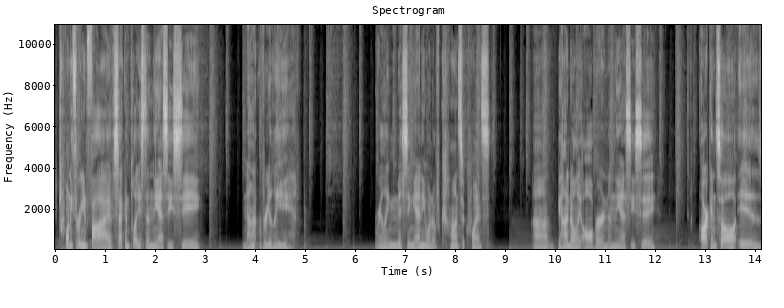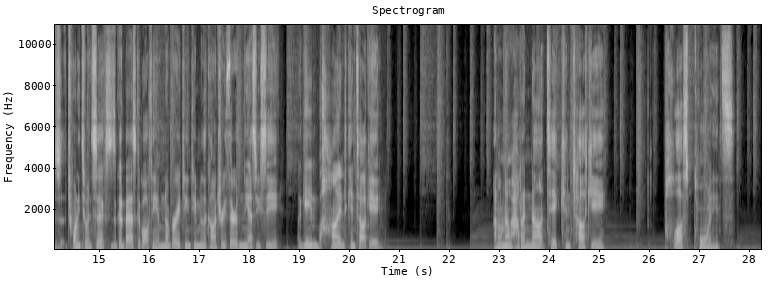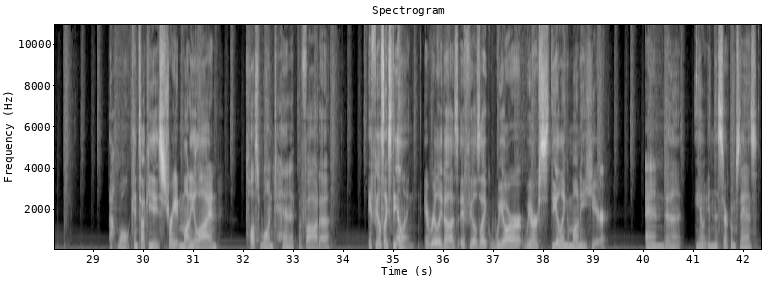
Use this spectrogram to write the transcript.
23 and 5, second place in the SEC. Not really really missing anyone of consequence uh, behind only Auburn in the SEC. Arkansas is 22 and 6. It's a good basketball team, number 18 team in the country, third in the SEC, a game behind Kentucky. I don't know how to not take Kentucky plus points. Well, Kentucky is straight money line plus 110 at Bovada. It feels like stealing. It really does. It feels like we are we are stealing money here. And, uh, you know, in this circumstance,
